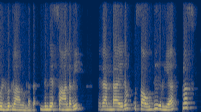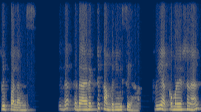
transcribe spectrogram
ഒഴിവുകളാണുള്ളത്. ഇതിന്റെ സാലറി രണ്ടായിരം Saudi riyal plus trip allowance. ഇത് ഡയറക്റ്റ് കമ്പനി വിസയാണ്. ഫ്രീ അക്കോമഡേഷൻ ആൻഡ്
